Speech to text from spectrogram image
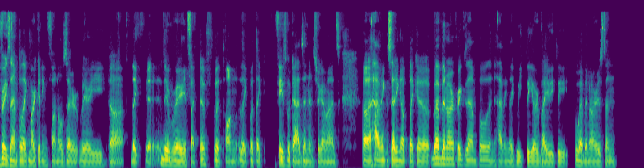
for example, like marketing funnels that are very uh, like uh, they're very effective with on like with like Facebook ads and Instagram ads. uh, having setting up like a webinar, for example, and having like weekly or bi-weekly webinars and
